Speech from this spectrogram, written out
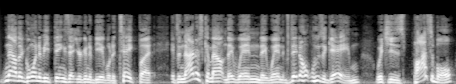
Now, they're going to be things that you're going to be able to take, but if the Niners come out and they win, they win. If they don't lose a game, which is possible,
